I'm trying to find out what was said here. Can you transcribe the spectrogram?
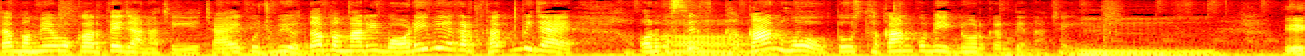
तब हमें वो करते जाना चाहिए चाहे कुछ भी हो। तब हमारी बॉडी भी अगर थक भी जाए और वो सिर्फ़ थकान हो तो उस थकान को भी इग्नोर कर देना चाहिए। हम्म, ये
